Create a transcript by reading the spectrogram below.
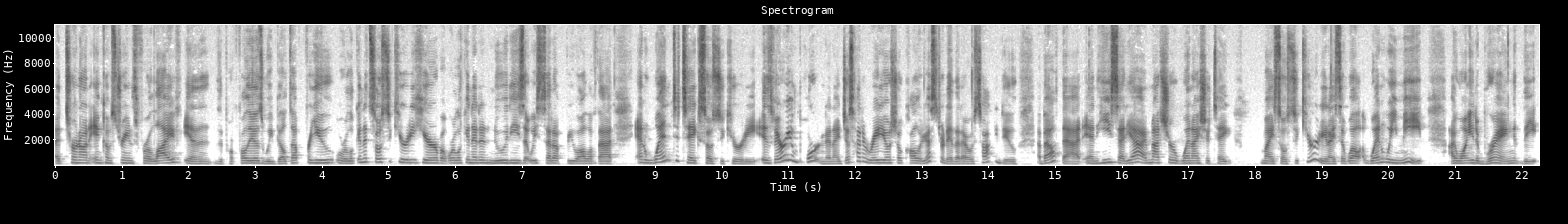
Uh, turn on income streams for life in the portfolios we built up for you. We're looking at Social Security here, but we're looking at annuities that we set up for you, all of that. And when to take Social Security is very important. And I just had a radio show caller yesterday that I was talking to about that. And he said, Yeah, I'm not sure when I should take my social security and i said well when we meet i want you to bring the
